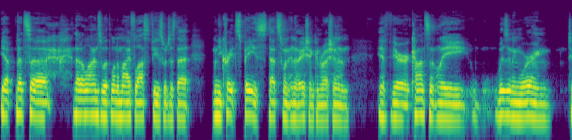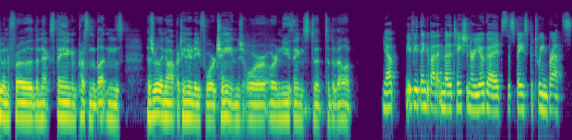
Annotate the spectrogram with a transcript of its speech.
Yep. That's, uh, that aligns with one of my philosophies, which is that when you create space, that's when innovation can rush in if you're constantly whizzing and whirring to and fro the next thing and pressing the buttons, there's really no opportunity for change or or new things to to develop. Yep. If you think about it in meditation or yoga, it's the space between breaths.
